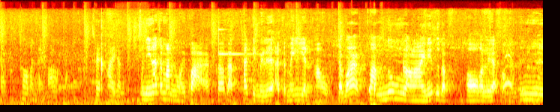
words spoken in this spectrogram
ตั๊ก ชอบอันไหนมากกว่ากันคล้ายๆกัน วันนี้น่าจะมันน้อยกว่า ก็แบบถ้ากินไปเรื่อยอาจจะไม่เลี่ยนเท่า แต่ว่าความนุ่มละลายนี่คือแบบพอกันเลยอะพอกันเลยอืม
